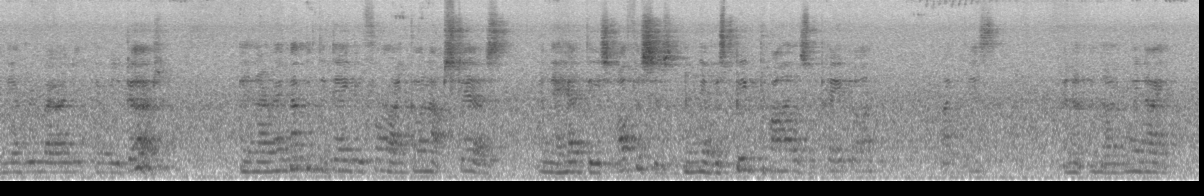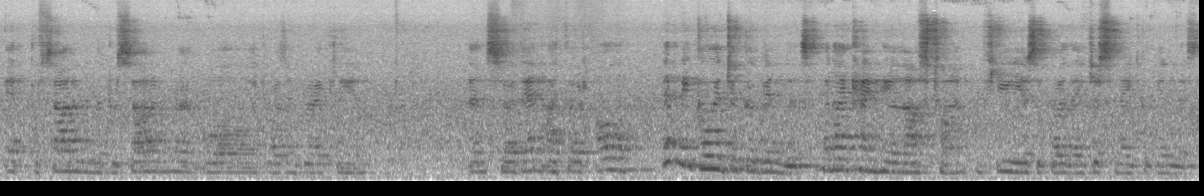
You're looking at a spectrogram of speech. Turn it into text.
And everywhere I looked, there was dirt. And I remember the day before I'd gone upstairs and they had these offices and there was big piles of paper like this. And, and I, when I ate prasadam in the prasadam room, oh, it wasn't very clean. And so then I thought, oh, let me go into Govindas. When I came here last time, a few years ago, they just made Govindas.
